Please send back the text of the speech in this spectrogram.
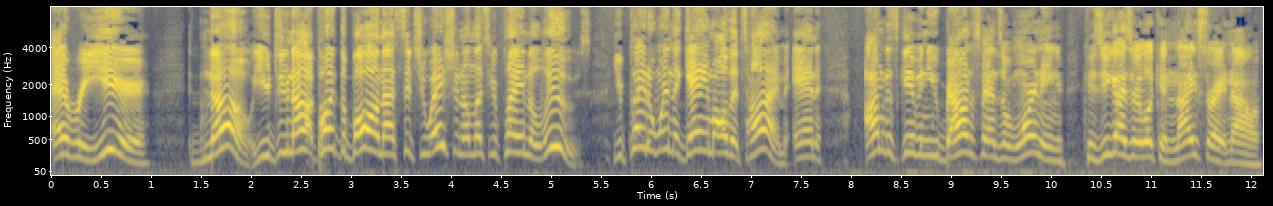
every year, no, you do not punt the ball in that situation unless you're playing to lose. You play to win the game all the time. And I'm just giving you Browns fans a warning because you guys are looking nice right now.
